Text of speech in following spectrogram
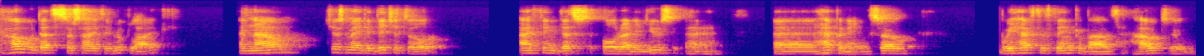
how would that society look like? And now, just make it digital. I think that's already used, uh, uh, happening. So we have to think about how to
